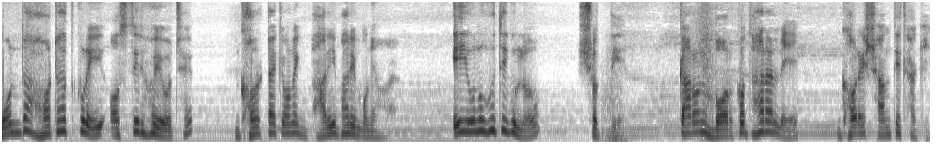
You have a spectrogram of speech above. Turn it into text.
মনটা হঠাৎ করেই অস্থির হয়ে ওঠে, ঘরটাকে অনেক ভারী ভারী মনে হয়। এই অনুভূতিগুলো সত্যি, কারণ বরকত হারালে ঘরে শান্তি থাকে।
